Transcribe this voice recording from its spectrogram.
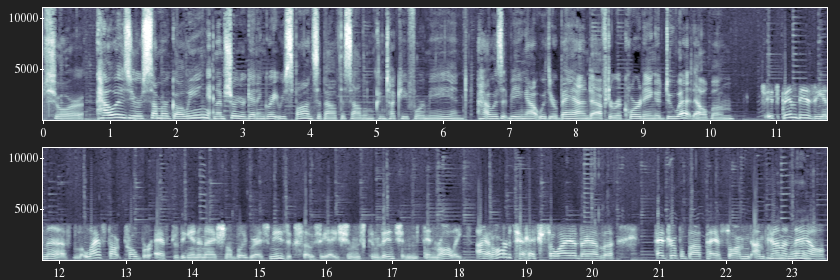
Sure. How is your summer going? And I'm sure you're getting great response about this album, Kentucky for Me. And how is it being out with your band after recording a duet album? It's been busy enough. Last October, after the International Bluegrass Music Association's convention in Raleigh, I had a heart attack, so I had to have a had triple bypass. So I'm I'm kind of oh now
